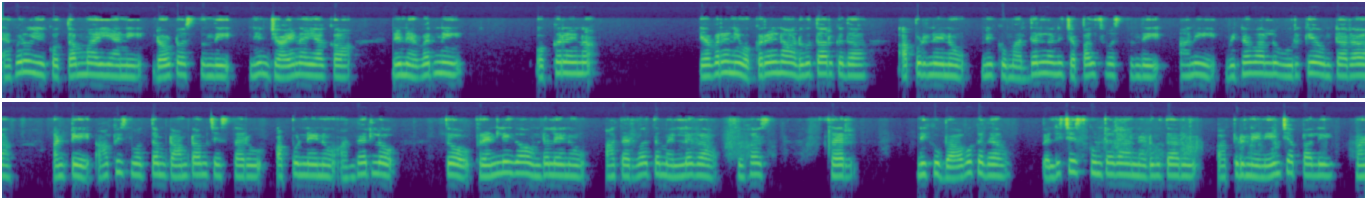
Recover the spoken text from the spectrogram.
ఎవరు ఈ కొత్త అమ్మాయి అని డౌట్ వస్తుంది. నేను జాయిన్ అయ్యాక నేను ఎవరిని ఒక్కరైనా ఎవరిని ఒక్కరైనా అడుగుతారు కదా? అప్పుడు నేను నీకు మర్దళ్ళని చెప్పాల్సి వస్తుంది అని విన్నవాళ్ళు ఊరికే ఉంటారా? అంటే ఆఫీస్ మొత్తం టామ్ టామ్ చేస్తారు. అప్పుడు నేను అందరిలో తో ఫ్రెండ్లీగా ఉండలేను. ఆ తర్వాత మెల్లగా సుహాస్ సార్ నీకు బావ కదా పెళ్ళి చేసుకుంటారా? అని అడుగుతారు. అప్పుడు నేనేం చెప్పాలి? మన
